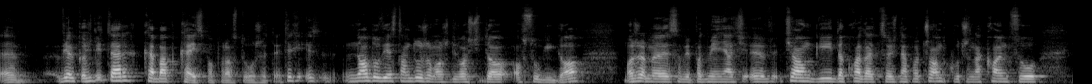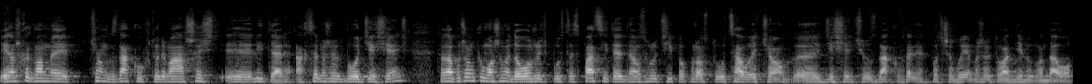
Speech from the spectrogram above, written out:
e, wielkość liter, kebab case po prostu użyty. Tych jest- nodów jest tam dużo możliwości do obsługi go. Możemy sobie podmieniać e, ciągi, dokładać coś na początku czy na końcu. Jak na przykład mamy ciąg znaków, który ma 6 e, liter, a chcemy, żeby było 10, to na początku możemy dołożyć puste spacje i wtedy nam zwróci po prostu cały ciąg e, 10 znaków, tak jak potrzebujemy, żeby to ładnie wyglądało.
